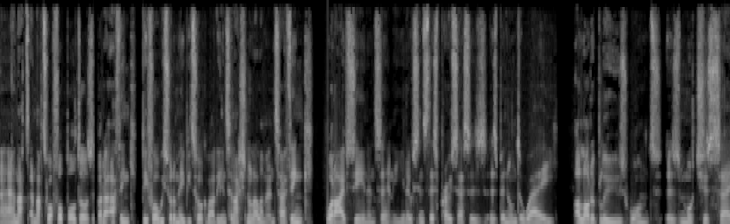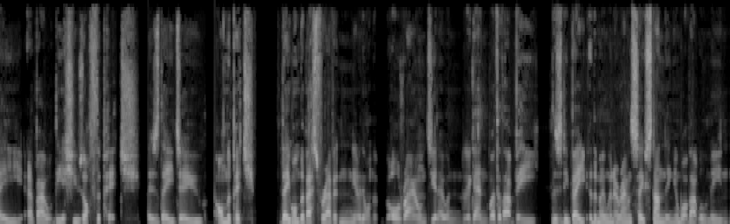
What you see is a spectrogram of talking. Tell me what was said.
uh, and that's and that's what football does. But I think before we sort of maybe talk about the international element, I think what I've seen, and certainly you know, since this process has, has been underway, a lot of Blues want as much as say about the issues off the pitch as they do on the pitch. They want the best for Everton, you know, they want all round, you know, and again, whether that be there's a debate at the moment around safe standing and what that will mean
